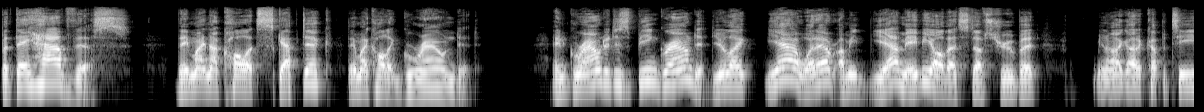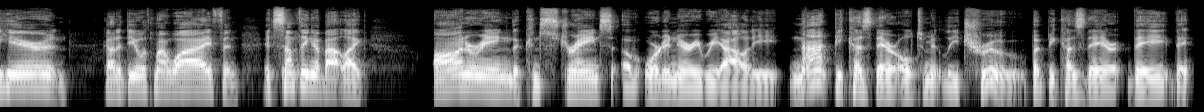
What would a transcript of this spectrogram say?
but they have this. They might not call it skeptic, they might call it grounded. And grounded is being grounded. You're like, yeah, whatever. I mean, yeah, maybe all that stuff's true, but you know, I got a cup of tea here and got to deal with my wife. And it's something about like honoring the constraints of ordinary reality, not because they're ultimately true, but because they are, they, they,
